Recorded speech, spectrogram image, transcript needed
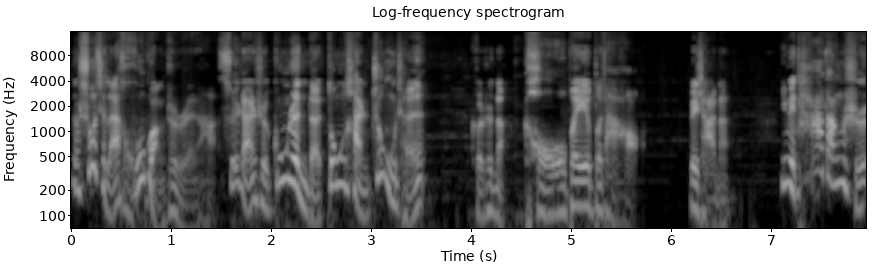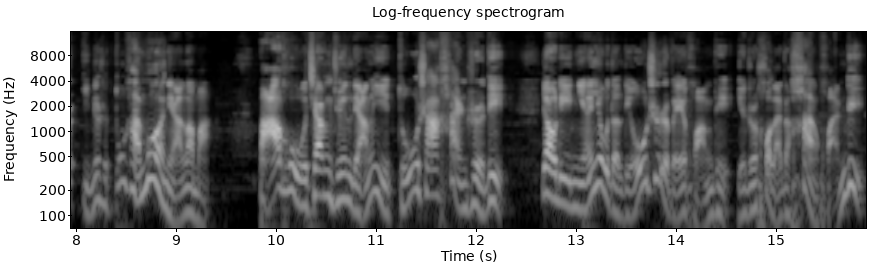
那说起来，胡广这人哈，虽然是公认的东汉重臣，可是呢，口碑不太好。为啥呢？因为他当时已经是东汉末年了嘛，跋扈将军梁毅毒杀汉质帝，要立年幼的刘志为皇帝，也就是后来的汉桓帝。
